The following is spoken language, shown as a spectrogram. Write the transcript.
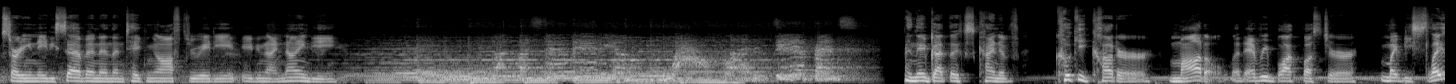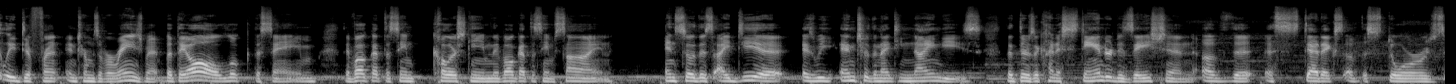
starting in 87 and then taking off through 88, 89, 90. Blockbuster Video. Wow, what a difference. And they've got this kind of cookie cutter model that every blockbuster might be slightly different in terms of arrangement, but they all look the same. They've all got the same color scheme, they've all got the same sign. And so, this idea as we enter the 1990s that there's a kind of standardization of the aesthetics of the stores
